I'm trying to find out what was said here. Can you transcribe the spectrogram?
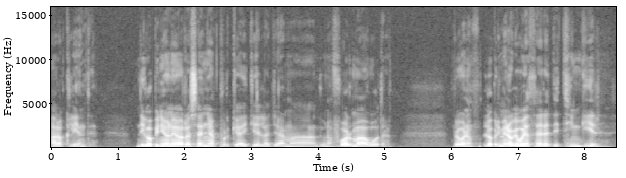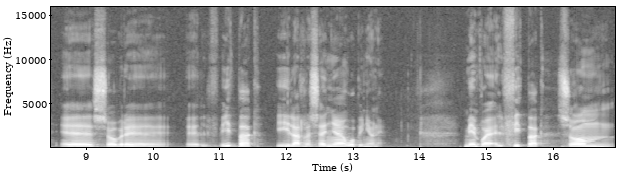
a los clientes. Digo opiniones o reseñas porque hay quien las llama de una forma u otra. Pero bueno, lo primero que voy a hacer es distinguir eh, sobre el feedback y las reseñas u opiniones. Bien, pues el feedback son,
